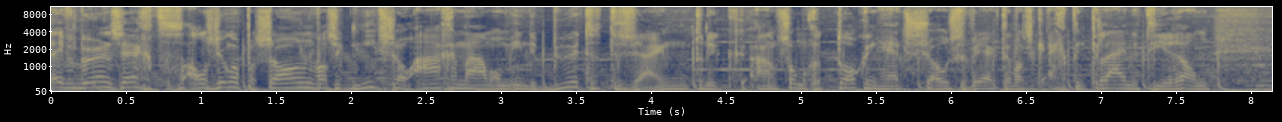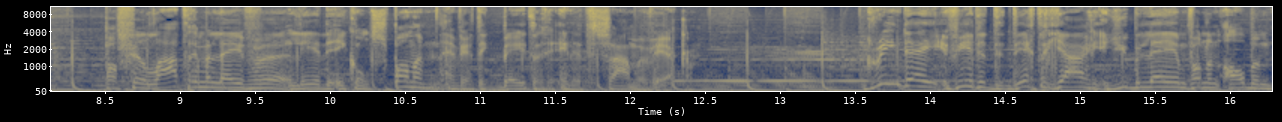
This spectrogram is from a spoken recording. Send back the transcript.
David Byrne zegt, als jonge persoon was ik niet zo aangenaam om in de buurt te zijn. Toen ik aan sommige Talking Heads shows werkte, was ik echt een kleine tiran. Pas veel later in mijn leven leerde ik ontspannen en werd ik beter in het samenwerken. Day viert het 30-jarig jubileum van een album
